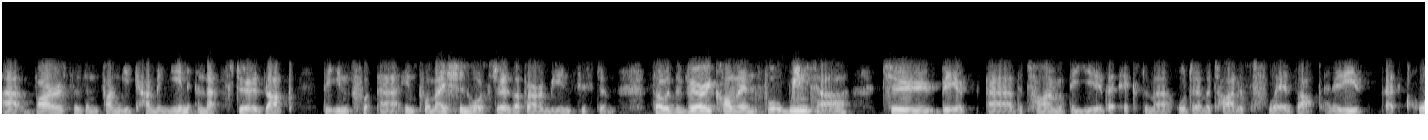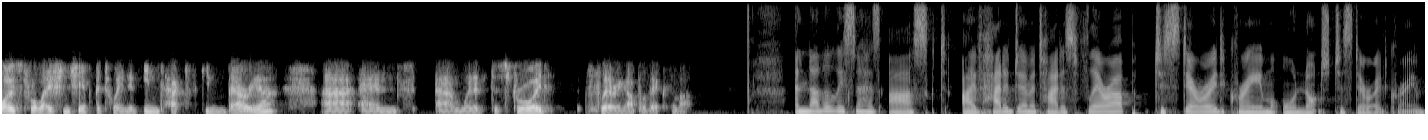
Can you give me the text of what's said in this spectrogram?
uh, viruses and fungi coming in, and that stirs up the uh, inflammation or stirs up our immune system. So it's very common for winter to be a, uh, the time of the year that eczema or dermatitis flares up. And it is that close relationship between an intact skin barrier uh, and um, when it's destroyed, flaring up of eczema. Another listener has asked I've had a dermatitis flare up to steroid cream or not to steroid cream.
